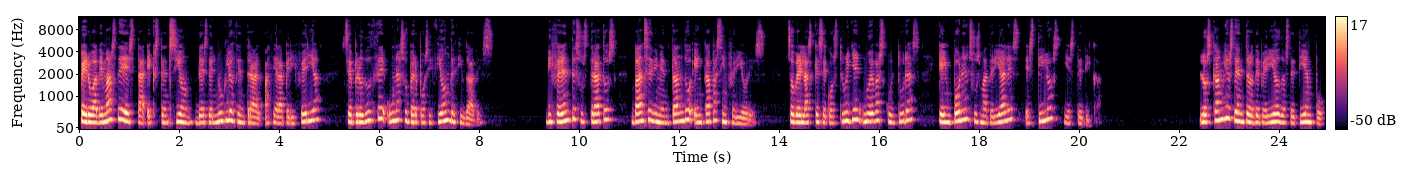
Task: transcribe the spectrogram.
Pero además de esta extensión desde el núcleo central hacia la periferia, se produce una superposición de ciudades diferentes sustratos van sedimentando en capas inferiores, sobre las que se construyen nuevas culturas que imponen sus materiales, estilos y estética. Los cambios dentro de periodos de tiempo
